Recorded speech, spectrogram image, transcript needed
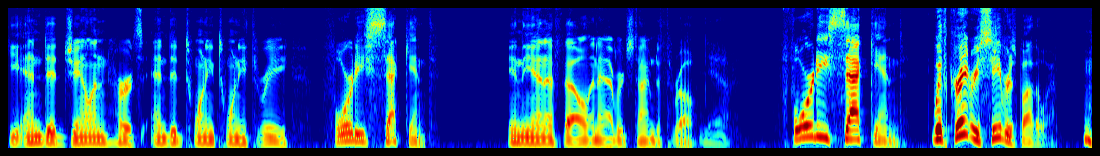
he ended, Jalen Hurts ended 2023 42nd in the NFL in average time to throw. Yeah, 42nd. with great receivers, by the way.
